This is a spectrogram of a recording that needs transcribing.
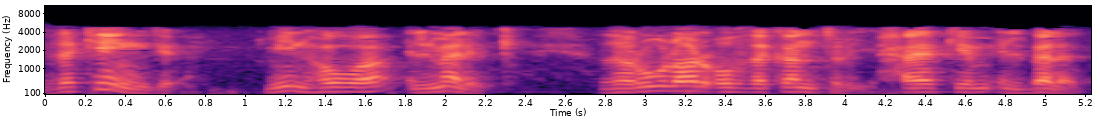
the king مين هو الملك the ruler of the country حاكم البلد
